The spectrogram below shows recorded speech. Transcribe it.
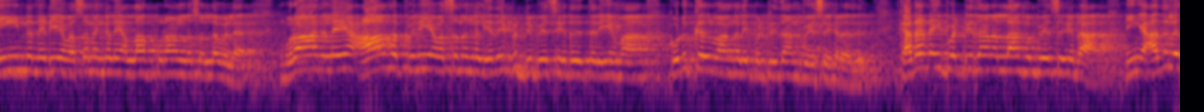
நீண்ட நெடிய வசனங்களை அல்லாஹ் குரானில் சொல்லவில்லை. குரானிலேயே ஆக பெரிய வசனங்கள் எதை பற்றி பேசுகிறது தெரியுமா? கொடுக்கல் வாங்கலை பற்றி தான் பேசுகிறது. கடனை பற்றி தான் அல்லாஹ் பேசுகிறார். நீங்கள் அதில்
